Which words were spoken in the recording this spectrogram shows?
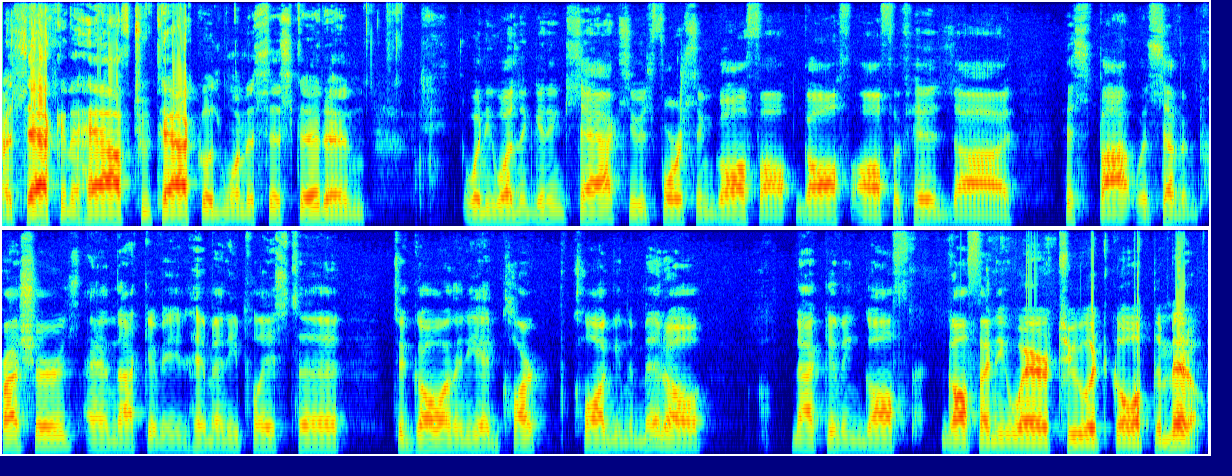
a sack and a half, two tackles, one assisted, and when he wasn't getting sacks, he was forcing Goff off, Goff off of his uh, his spot with seven pressures and not giving him any place to to go. And then he had Clark clogging the middle, not giving golf Goff anywhere to go up the middle.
